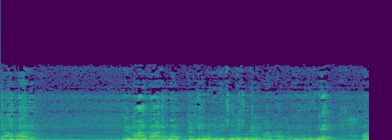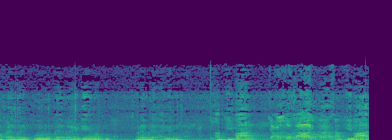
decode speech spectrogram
यहाँ पर निर्माण कार्य बहुत कठिन होते थे छोटे छोटे निर्माण कार्य कठिन होते थे। वहाँ बड़े बड़े पुल और बड़े बड़े डैम और बड़े बड़े हाईवे बन रहे हैं। अब की बार? चार सौ पार। अब की बार?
